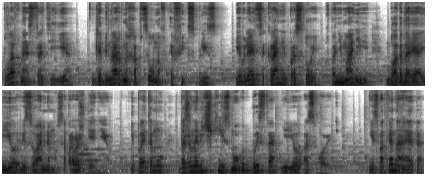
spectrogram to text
Платная стратегия для бинарных опционов FX Bliss является крайне простой в понимании благодаря ее визуальному сопровождению. И поэтому даже новички смогут быстро ее освоить. Несмотря на это,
